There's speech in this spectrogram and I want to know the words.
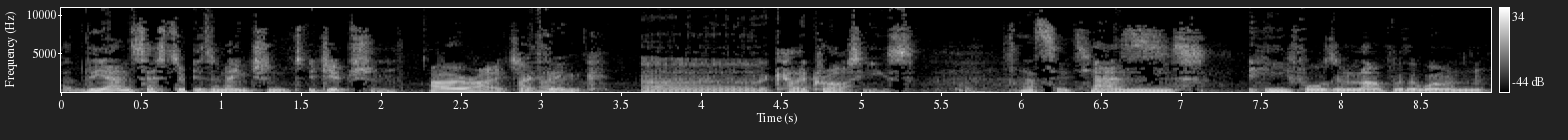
the ancestor is an ancient Egyptian, Oh, right. I right. think, uh, Kallikrates. That's it, yes. and he falls in love with a woman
